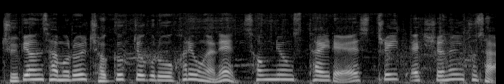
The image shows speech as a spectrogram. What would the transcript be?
주변 사물을 적극적으로 활용하는 성룡 스타일의 스트릿 액션을 구사.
